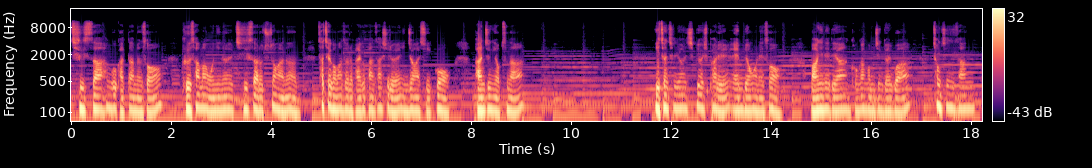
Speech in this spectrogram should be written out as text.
질식사한 것 같다면서 그 사망 원인을 질식사로 추정하는 사체 검안서를 발급한 사실을 인정할 수 있고 반증이 없으나 2007년 12월 18일 M병원에서 망인에 대한 건강검진 결과 청신상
